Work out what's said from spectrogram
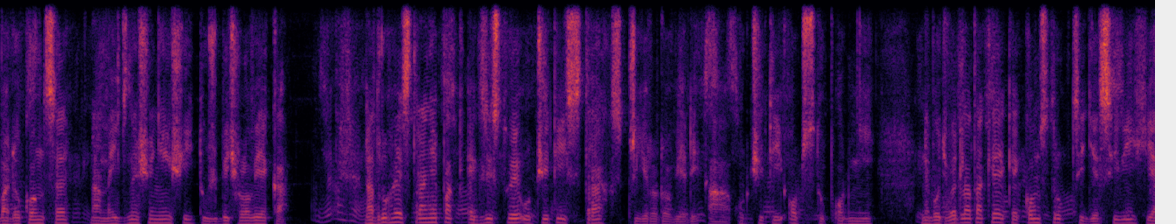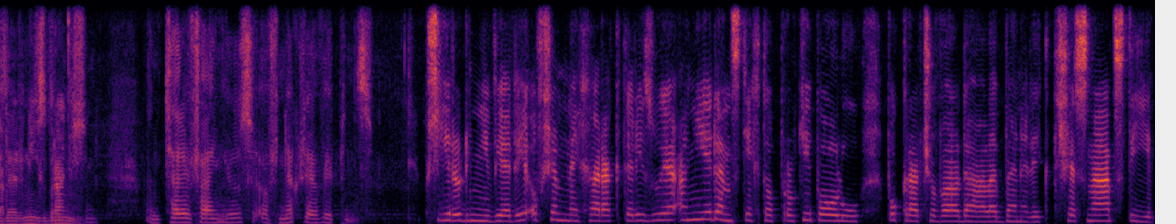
ba dokonce na nejvznešenější tužby člověka. Na druhé straně pak existuje určitý strach z přírodovědy a určitý odstup od ní, neboť vedla také ke konstrukci děsivých jaderných zbraní. Přírodní vědy ovšem necharakterizuje ani jeden z těchto protipólů, pokračoval dále Benedikt XVI.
